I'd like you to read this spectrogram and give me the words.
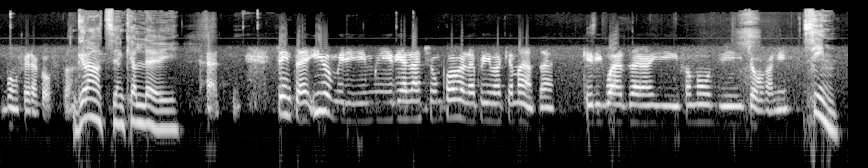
buon Ferragosto. Grazie anche a lei. Grazie. Senta, io mi, mi riallaccio un po' alla prima chiamata che riguarda i famosi giovani. Sì.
